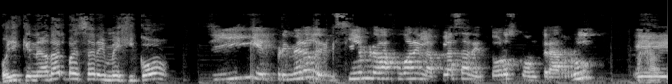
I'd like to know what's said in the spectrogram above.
Oye, que Nadal va a estar en México. Sí, el primero de diciembre va a jugar en la Plaza de Toros contra Ruth. Eh,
